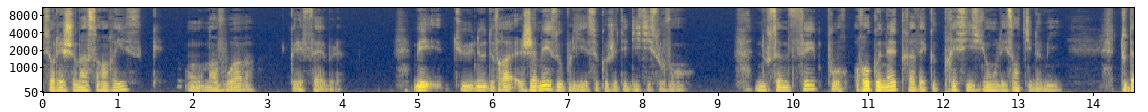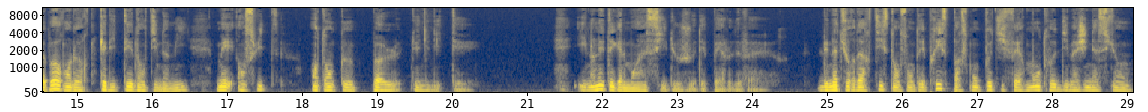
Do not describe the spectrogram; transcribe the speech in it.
Sur les chemins sans risque, on n'en voit que les faibles. Mais tu ne devras jamais oublier ce que je t'ai dit si souvent. Nous sommes faits pour reconnaître avec précision les antinomies, tout d'abord en leur qualité d'antinomie, mais ensuite en tant que pôle d'une unité. Il en est également ainsi du jeu des perles de verre. Les natures d'artistes en sont éprises parce qu'on peut y faire montre d'imagination.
